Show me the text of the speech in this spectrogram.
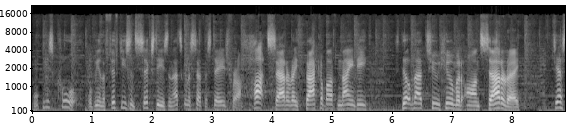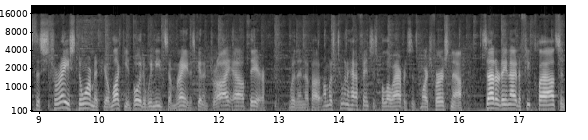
won't be as cool. We'll be in the 50s and 60s, and that's going to set the stage for a hot Saturday, back above 90. Still not too humid on Saturday. Just a stray storm if you're lucky, and boy, do we need some rain. It's getting dry out there, more than about almost two and a half inches below average since March 1st now. Saturday night, a few clouds, and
